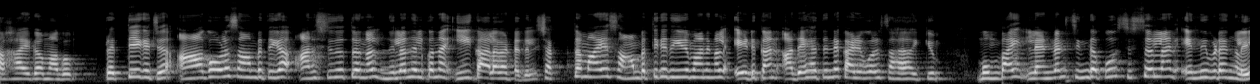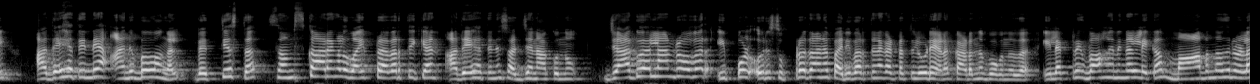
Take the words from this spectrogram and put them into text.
സഹായകമാകും. പ്രത്യേകിച്ച് ആഗോള സാമ്പത്തിക അനിശ്ചിതത്വങ്ങൾ നിലനിൽക്കുന്ന ഈ കാലഘട്ടത്തിൽ ശക്തമായ സാമ്പത്തിക തീരുമാനങ്ങൾ എടുക്കാൻ അദ്ദേഹത്തിന്റെ കഴിവുകൾ സഹായിക്കും. മുംബൈ ലണ്ടൻ സിംഗപ്പൂർ സ്വിറ്റ്സർലാൻഡ് എന്നിവിടങ്ങളിൽ അദ്ദേഹത്തിന്റെ അനുഭവങ്ങൾ വ്യത്യസ്ത സംസ്കാരങ്ങളുമായി പ്രവർത്തിക്കാൻ അദ്ദേഹത്തിന് സജ്ജനാക്കുന്നു. ജാഗ്വർ ലാൻഡ് റോവർ ഇപ്പോൾ ഒരു സുപ്രധാന പരിവർത്തന ഘട്ടത്തിലൂടെയാണ് കടന്നു പോകുന്നത് ഇലക്ട്രിക് വാഹനങ്ങളിലേക്ക് മാറുന്നതിനുള്ള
